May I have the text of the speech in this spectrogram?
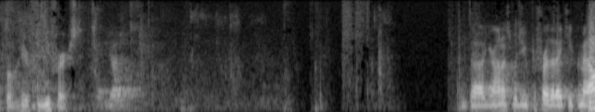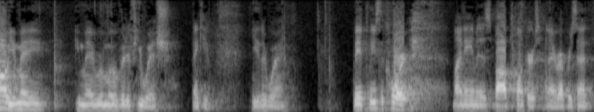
Plunkett, we'll hear from you first. You, And, uh, Your Honors, would you prefer that I keep the mask? No, you may, you may remove it if you wish. Thank you. Either way. May it please the Court, my name is Bob Plunkert, and I represent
